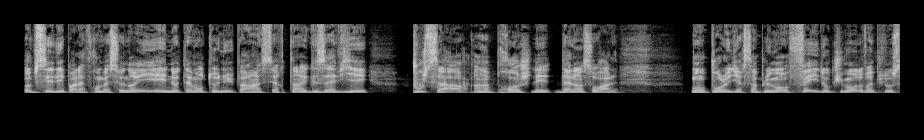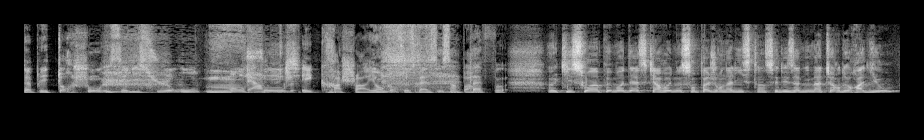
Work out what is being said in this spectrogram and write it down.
obsédé par la franc-maçonnerie et notamment tenu par un certain Xavier Poussard, un proche d'Alain Soral. Bon, pour le dire simplement, faits et documents devraient plutôt s'appeler torchons et salissures ou mensonges et crachats. Et encore, ce serait assez sympa. Euh, qu'ils soient un peu modestes, car eux ne sont pas journalistes, hein, c'est des animateurs de radio.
